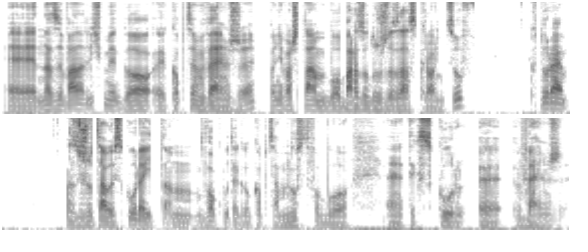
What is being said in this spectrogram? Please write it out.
E, nazywaliśmy go e, kopcem węży, ponieważ tam było bardzo dużo zaskrońców, które zrzucały skórę i tam wokół tego kopca mnóstwo było e, tych skór e, węży.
